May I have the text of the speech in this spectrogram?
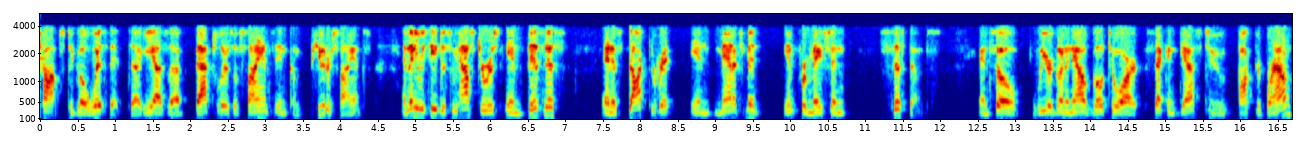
chops to go with it. Uh, he has a bachelor's of science in computer science and then he received his master's in business and his doctorate in management information systems. And so we are going to now go to our second guest, to Dr. Brown,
